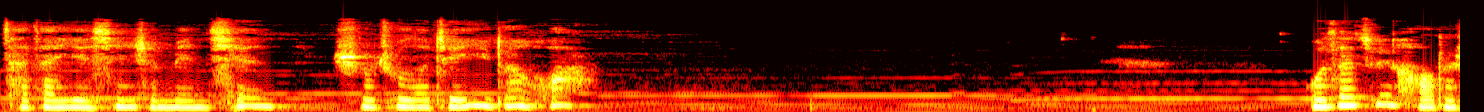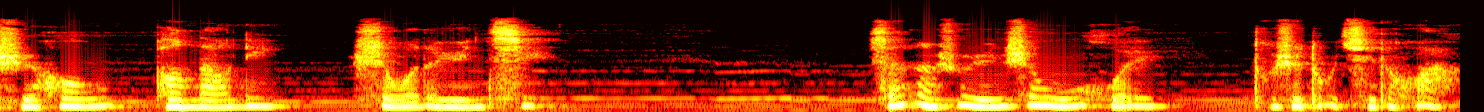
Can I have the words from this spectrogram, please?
才在叶先生面前说出了这一段话。我在最好的时候碰到你，是我的运气。想想说人生无悔，都是赌气的话。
